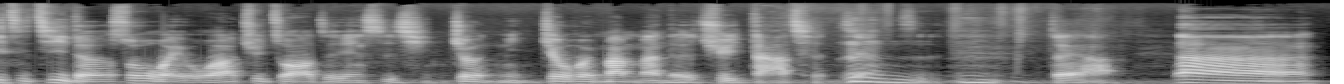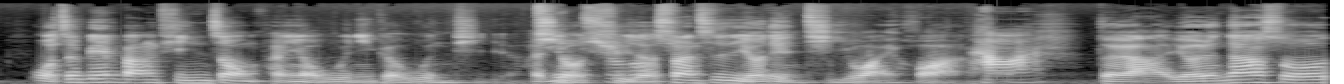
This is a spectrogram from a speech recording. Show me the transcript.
一直记得说我我要去做到这件事情，就你就会慢慢的去达成这样子。嗯，对啊，那。我这边帮听众朋友问一个问题，很有趣的，算是有点题外话好啊，对啊，有人刚刚说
